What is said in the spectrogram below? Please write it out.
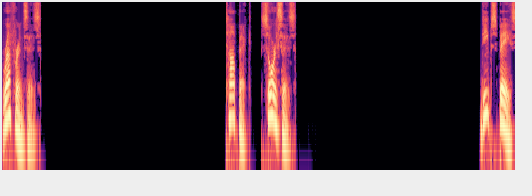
References Sources. Deep Space,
